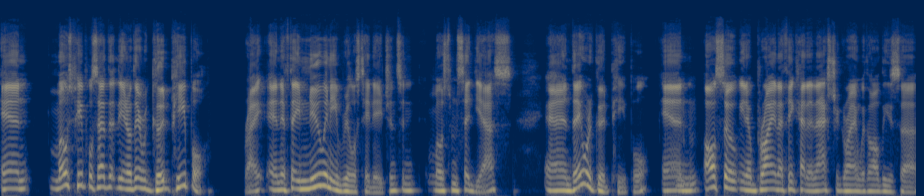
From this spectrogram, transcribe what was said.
and most people said that you know they were good people right and if they knew any real estate agents and most of them said yes and they were good people and Mhm. also you know brian i think had an to grind with all these uh,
